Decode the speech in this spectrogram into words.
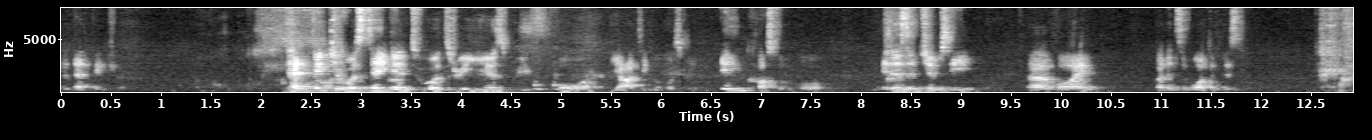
the dead picture. That picture was taken two or three years before the article was written in Kosovo. It is a gypsy uh, boy, but it's a water pistol.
